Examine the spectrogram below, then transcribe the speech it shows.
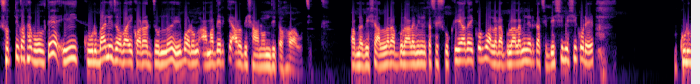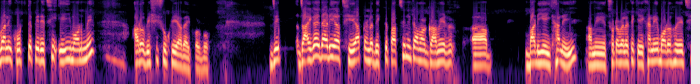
সত্যি কথা বলতে, এই কুরবানি জবাই করার জন্যই বরং আমাদেরকে আরও বেশি আনন্দিত হওয়া উচিত। আমরা বেশি আল্লাহ রাবুল আলমিনের কাছে শুক্রিয়া আদায় করব। আল্লাহ রাবুল আলমিনের কাছে বেশি বেশি করে কুরবানি করতে পেরেছি এই মর্মে আরও বেশি শুক্রিয়া আদায় করব। যে জায়গায় দাঁড়িয়ে আছি, আপনারা দেখতে পাচ্ছেন, এটা আমার গ্রামের বাড়ি এইখানেই। আমি ছোটবেলা থেকে এখানেই বড় হয়েছি,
